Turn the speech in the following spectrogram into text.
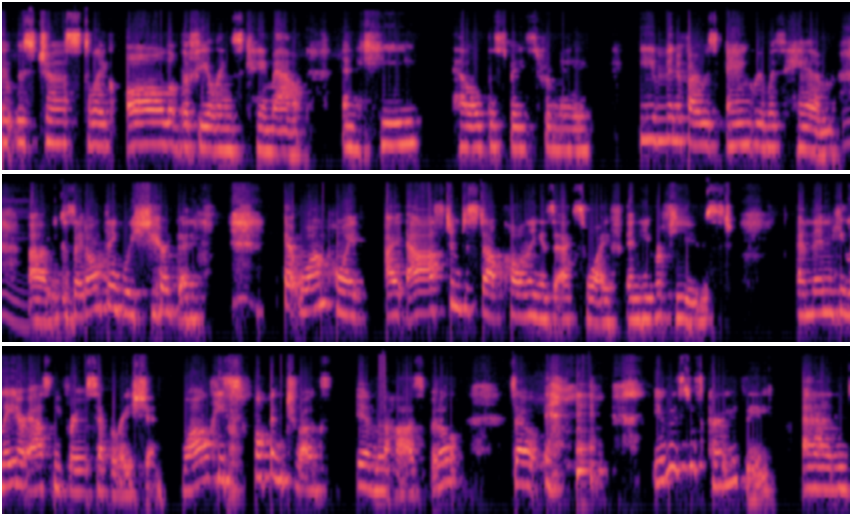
it was just like all of the feelings came out. And he held the space for me even if i was angry with him mm. uh, because i don't think we shared that. At one point i asked him to stop calling his ex-wife and he refused. And then he later asked me for a separation while he's on drugs in the hospital. So it was just crazy. And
